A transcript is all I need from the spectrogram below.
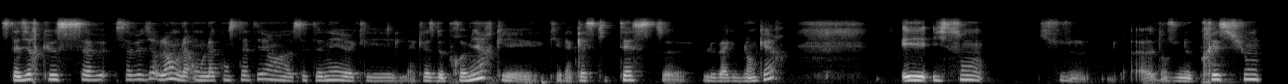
C'est-à-dire que ça veut, ça veut, dire, là on l'a constaté hein, cette année avec la classe de première, qui est, qui est, la classe qui teste le bac Blanquer, et ils sont sous, euh, dans une pression,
